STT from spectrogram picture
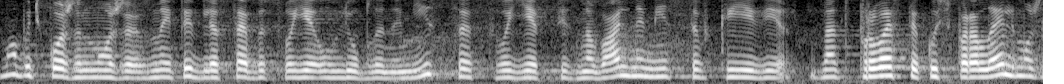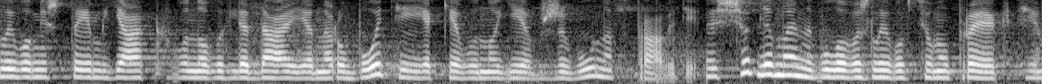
Мабуть, кожен може знайти для себе своє улюблене місце, своє впізнавальне місце в Києві, провести якусь паралель, можливо, між тим, як воно виглядає на роботі, яке воно є вживу насправді. Що для мене було важливо в цьому проєкті?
